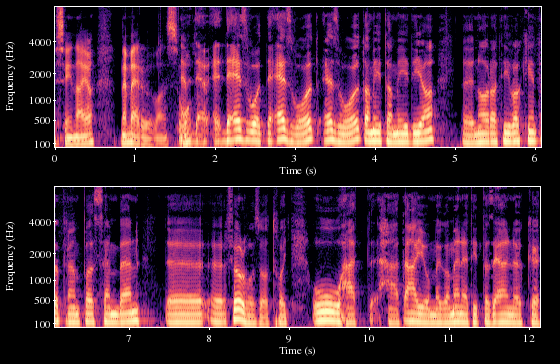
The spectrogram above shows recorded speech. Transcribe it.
szénája. Nem erről van szó. De, de, ez volt, de ez volt, ez volt, amit a média narratívaként a trump szemben fölhozott, hogy ó, hát, hát álljon meg a menet, itt az elnök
